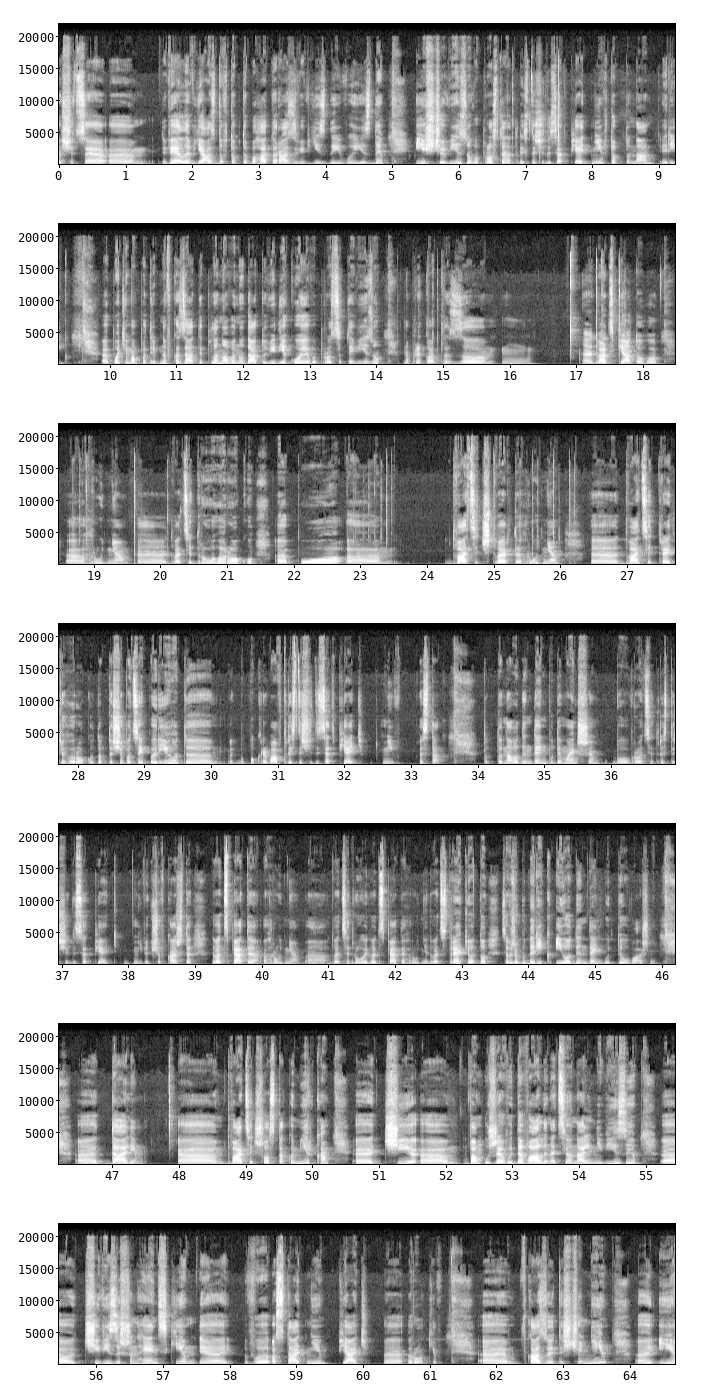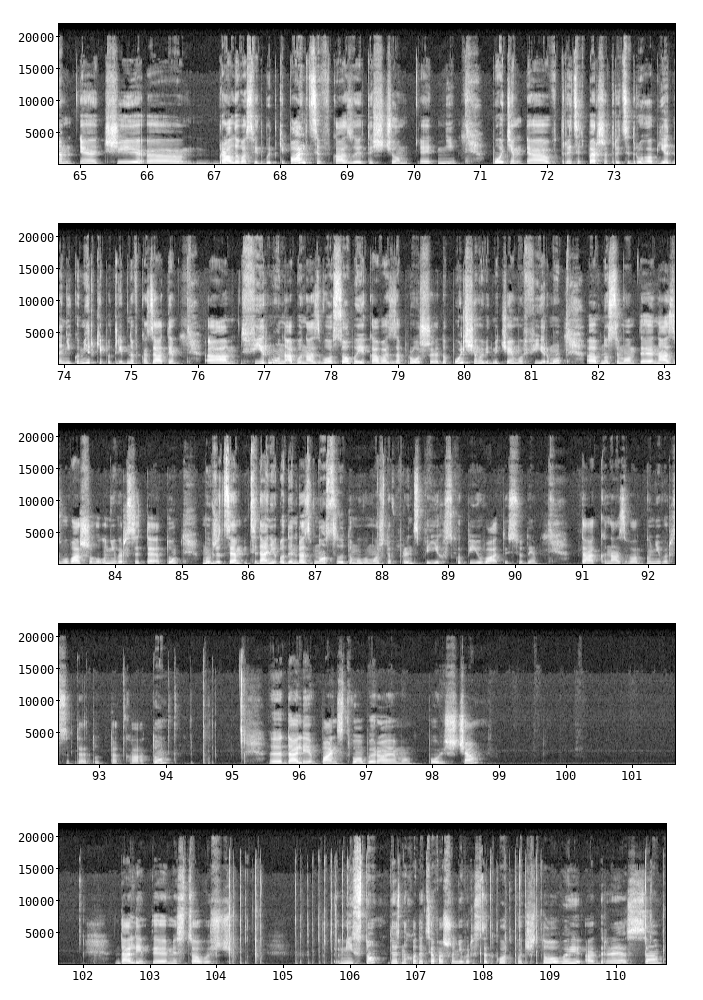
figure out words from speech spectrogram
що це е, вєле в'яздов, тобто багаторазові в'їзди і виїзди, і що візу ви просто на 365 днів, тобто на рік. Е, Потім вам потрібно вказати плановану дату, від якої ви просите візу, наприклад, з. е, 25 е, грудня 2022 року е, по ем, 24 грудня 2023 року. Тобто, щоб оцей період е, якби, покривав 365 днів. Ось так. Тобто на один день буде менше, бо в році 365 днів. Якщо вкажете 25 грудня 22, 25 грудня 23, то це вже буде рік і один день. Будьте уважні. Е, Далі. Е, 26 комірка. Е, Чи е, вам уже видавали національні візи, е, чи візи шенгенські е, в останні 5 е, років? Е, Вказуєте, що ні. І чи брали у вас відбитки пальців, вказуєте, що ні. Потім е, в 31-32 об'єднані комірки потрібно вказати е, фірму або назву особи, яка вас запрошує. До Польщі ми відмічаємо фірму, е, вносимо назву вашого університету. Ми вже це, ці дані один раз вносили, тому ви можете, в принципі, їх скопіювати сюди. Так, назва університету така-то. Далі панство обираємо Польща. Далі е, місцовощ місто, де знаходиться ваш університет, код почтовий, адреса.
